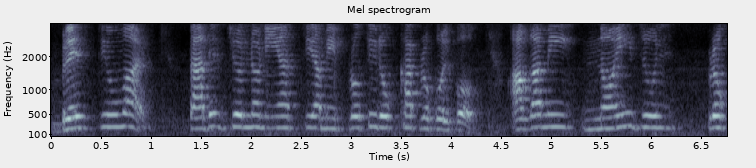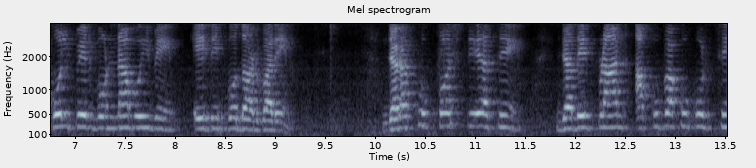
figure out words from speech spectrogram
ব্রেস্ট টিউমার তাদের জন্য নিয়ে আসছি আমি প্রতিরক্ষা প্রকল্প। আগামী নয় জুন প্রকল্পের বন্যা বইবে এই দিব্য দরবারে। যারা খুব কষ্টে আছে, যাদের প্রাণ আকুপাকু করছে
